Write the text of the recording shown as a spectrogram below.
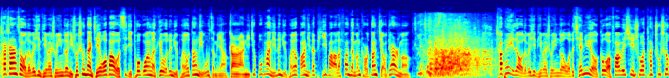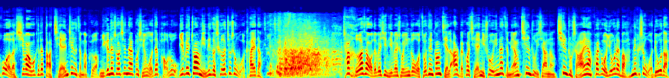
叉张在我的微信提问说：“英哥，你说圣诞节我把我自己脱光了给我的女朋友当礼物怎么样？张啊，你就不怕你的女朋友把你的皮扒了放在门口当脚垫吗？”插配在我的微信提问说：“英哥，我的前女友给我发微信说她出车祸了，希望我给她打钱，这个怎么破？你跟她说现在不行，我在跑路，因为撞你那个车就是我开的。”插盒在我的微信提问说：“英哥，我昨天刚捡了二百块钱，你说我应该怎么样庆祝一下呢？庆祝啥呀？快给我邮来吧，那个是我丢的。”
